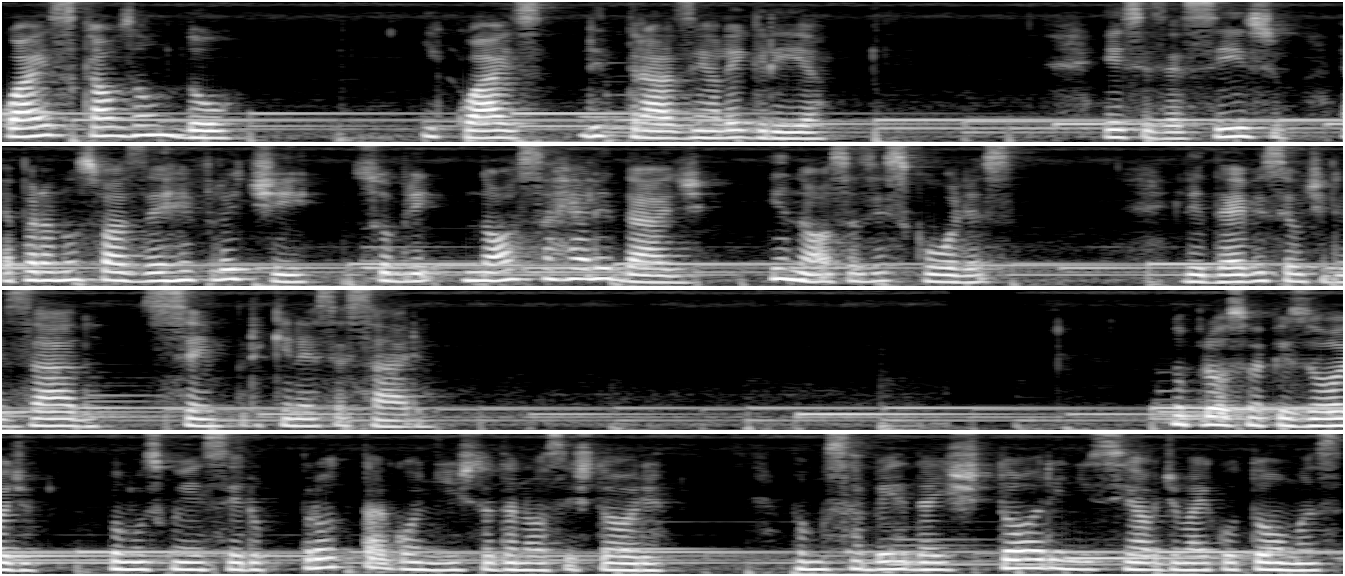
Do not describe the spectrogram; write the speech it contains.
Quais causam dor e quais lhe trazem alegria? Esse exercício é para nos fazer refletir sobre nossa realidade e nossas escolhas. Ele deve ser utilizado sempre que necessário. No próximo episódio, vamos conhecer o protagonista da nossa história. Vamos saber da história inicial de Michael Thomas,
